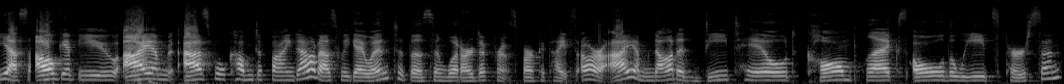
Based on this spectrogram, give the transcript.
Yes, I'll give you, I am, as we'll come to find out as we go into this and what our different sparketypes are, I am not a detailed, complex, all the weeds person.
